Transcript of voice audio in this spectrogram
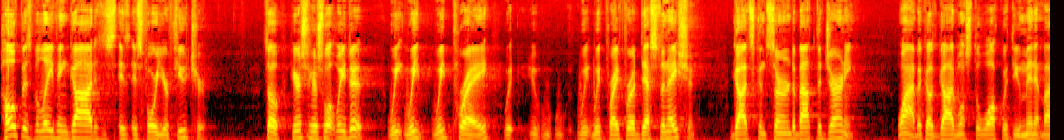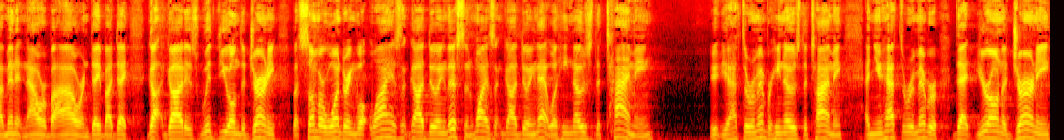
Hope is believing God is, is, is, for your future. So here's, here's what we do we, we, we pray, we, we, we pray for a destination. God's concerned about the journey. Why? Because God wants to walk with you minute by minute and hour by hour and day by day. God, God, is with you on the journey, but some are wondering, well, why isn't God doing this and why isn't God doing that? Well, He knows the timing. You, have to remember, He knows the timing, and you have to remember that you're on a journey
